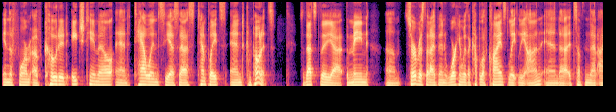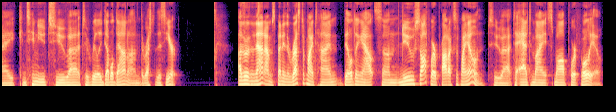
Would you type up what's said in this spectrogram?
in the form of coded HTML and Tailwind CSS templates and components. So that's the uh, the main um, service that I've been working with a couple of clients lately on, and uh, it's something that I continue to uh, to really double down on the rest of this year. Other than that, I'm spending the rest of my time building out some new software products of my own to uh, to add to my small portfolio.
